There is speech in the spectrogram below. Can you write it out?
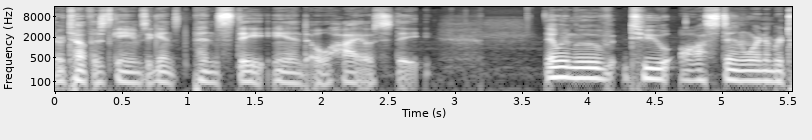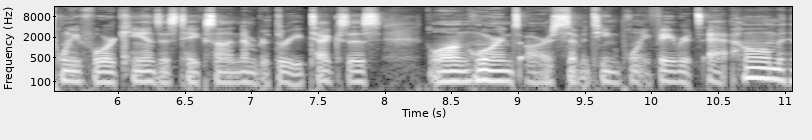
their toughest games against Penn State and Ohio State. Then we move to Austin, where number 24 Kansas takes on number 3 Texas. The Longhorns are 17 point favorites at home.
